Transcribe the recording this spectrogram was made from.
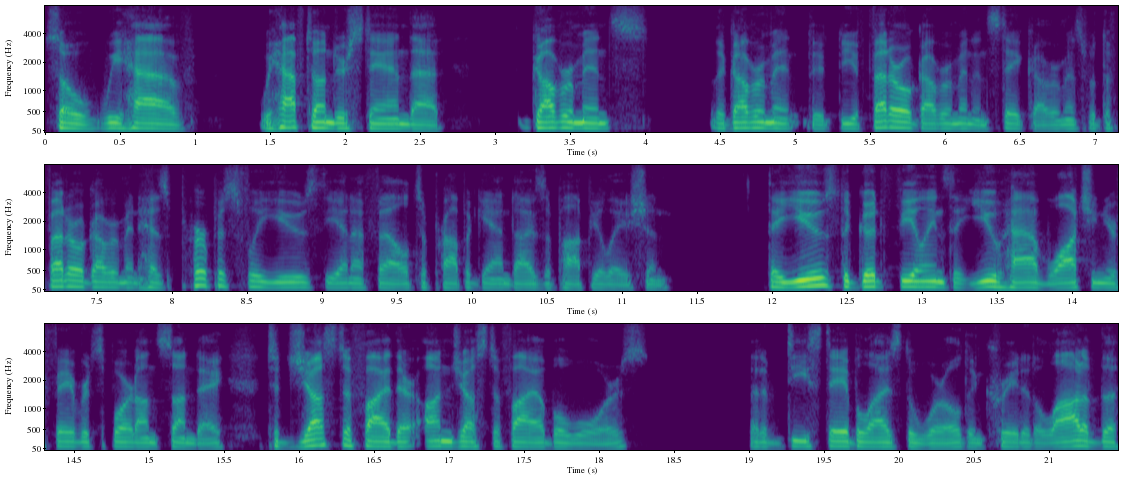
So we have we have to understand that governments, the government, the, the federal government and state governments, but the federal government has purposefully used the NFL to propagandize a population. They use the good feelings that you have watching your favorite sport on Sunday to justify their unjustifiable wars that have destabilized the world and created a lot of the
